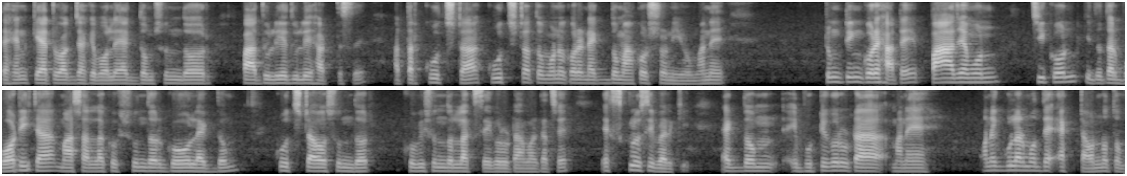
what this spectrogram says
দেখেন ক্যাটওয়াক যাকে বলে একদম সুন্দর, পা দুলিয়ে দুলিয়ে হাঁটতেছে। আর তার কুচটা কুচটা তো মনে করেন একদম আকর্ষণীয়। মানে টুংটিং করে হাঁটে, পা যেমন চিকন, কিন্তু তার বডিটা মাশাল্লাহ খুব সুন্দর, গোল একদম। কুচটাও সুন্দর, খুবই সুন্দর লাগছে এই গরুটা আমার কাছে। এক্সক্লুসিভ আর কি। একদম এই ভুট্টি গরুটা মানে অনেকগুলোর মধ্যে একটা, অন্যতম।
